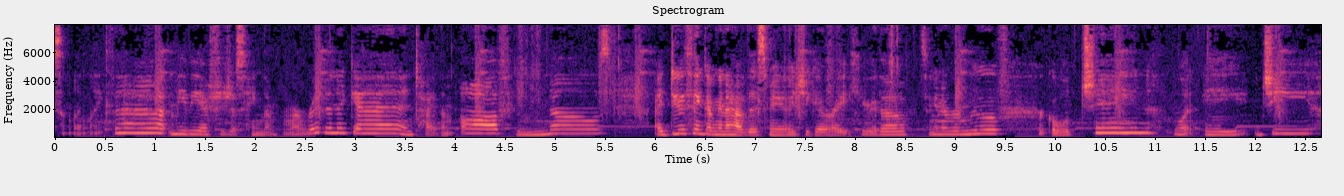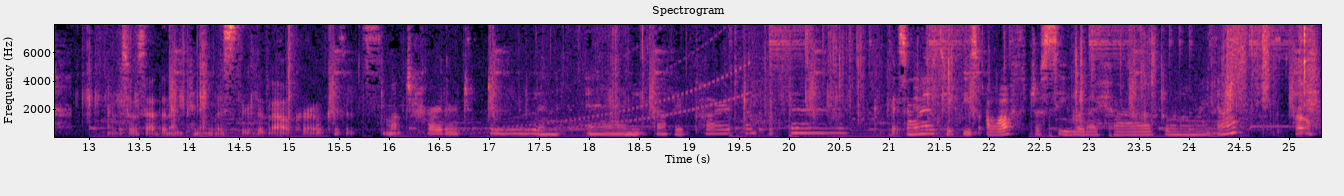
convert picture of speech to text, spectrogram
something like that. Maybe I should just hang them from a ribbon again and tie them off, who knows. I do think I'm gonna have this Mew Ichigo right here though. So I'm gonna remove her gold chain. What a G. I'm so sad that I'm pinning this through the Velcro because it's much harder to do than any other part of the bag. Okay, so I'm gonna take these off, just see what I have going on right now. Oh,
